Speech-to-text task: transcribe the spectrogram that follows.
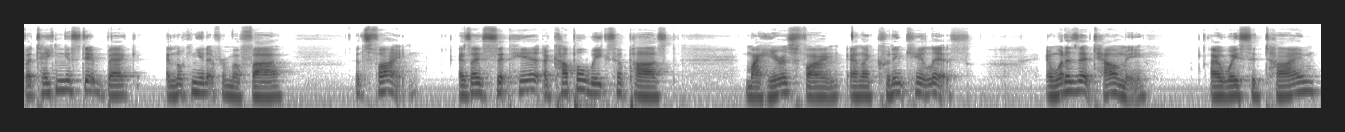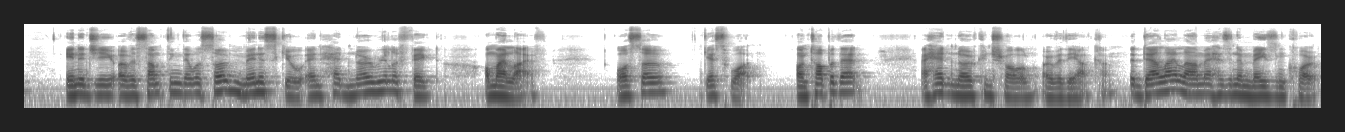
But taking a step back and looking at it from afar, it's fine. As I sit here, a couple weeks have passed, my hair is fine, and I couldn't care less. And what does that tell me? I wasted time, energy over something that was so minuscule and had no real effect on my life. Also, guess what? On top of that, I had no control over the outcome. The Dalai Lama has an amazing quote,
